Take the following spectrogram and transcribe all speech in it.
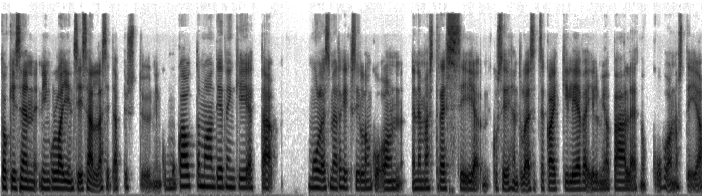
toki sen niin kuin lajin sisällä sitä pystyy niin kuin mukauttamaan tietenkin, että mulle esimerkiksi silloin, kun on enemmän stressiä ja kun siihen tulee sitten se kaikki lieveilmiö päälle, että nukkuu huonosti ja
